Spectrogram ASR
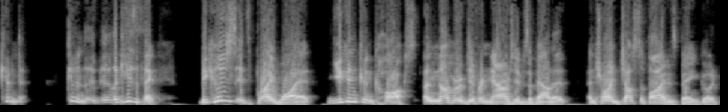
Kevin, Kevin. Like here's the thing: because it's Bray Wyatt, you can concoct a number of different narratives about it and try and justify it as being good.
